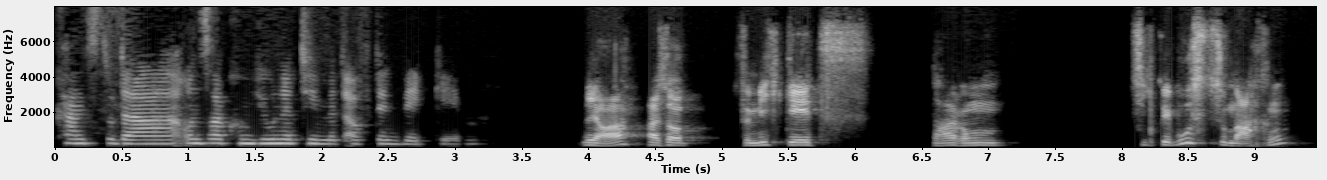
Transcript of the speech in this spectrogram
kannst du da unserer Community mit auf den Weg geben? Ja, also für mich geht's darum, sich bewusst zu machen,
